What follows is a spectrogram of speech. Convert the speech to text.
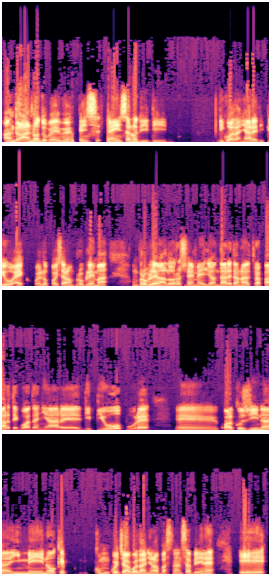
andranno dove pens- pensano di, di, di, guadagnare di più. Ecco, quello poi sarà un problema, un problema loro se è meglio andare da un'altra parte e guadagnare di più oppure eh, qualcosina in meno che comunque già guadagnano abbastanza bene e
